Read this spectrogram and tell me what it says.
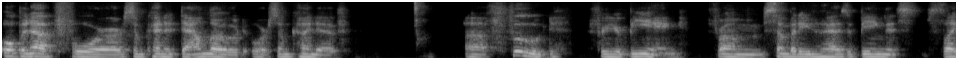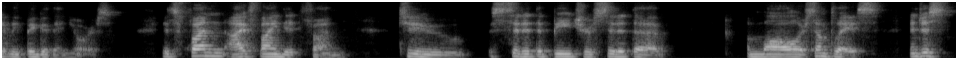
open up for some kind of download or some kind of uh, food for your being from somebody who has a being that's slightly bigger than yours. It's fun. I find it fun to sit at the beach or sit at the mall or someplace and just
